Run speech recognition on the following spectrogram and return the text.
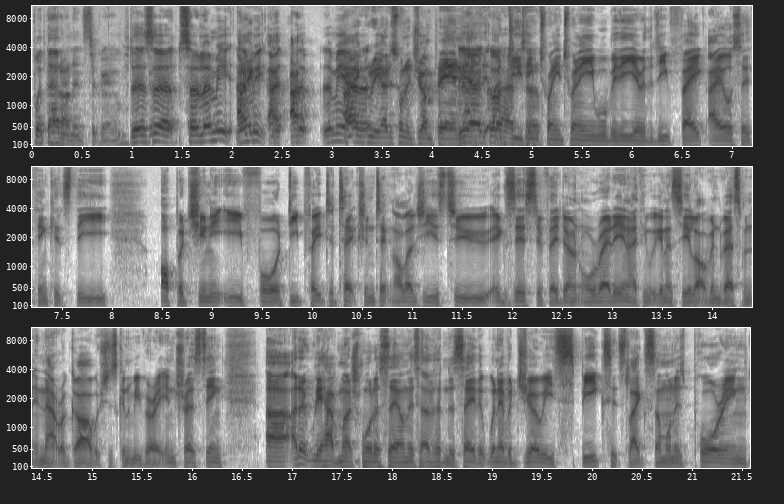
put that on Instagram. There's a so let me let I, me I, I, let, let me I agree. I just want to jump in. Yeah, I, go I ahead, do you think 2020 will be the year of the deep fake. I also think it's the opportunity for deep fake detection technologies to exist if they don't already. And I think we're going to see a lot of investment in that regard, which is going to be very interesting. Uh, I don't really have much more to say on this other than to say that whenever Joey speaks, it's like someone is pouring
